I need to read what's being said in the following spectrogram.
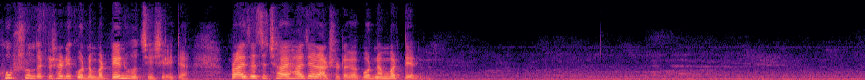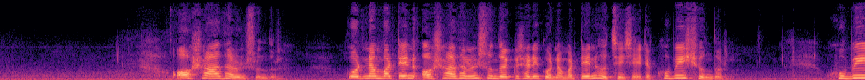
খুব সুন্দর একটা শাড়ি কোড নাম্বার টেন হচ্ছে সেইটা। প্রাইস আছে ছয় হাজার আটশো টাকা কোড নাম্বার টেন অসাধারণ সুন্দর। কোড নাম্বার টেন অসাধারণ সুন্দর একটা শাড়ি, কোড নাম্বার টেন হচ্ছে শাড়িটা। খুবই সুন্দর। খুবই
